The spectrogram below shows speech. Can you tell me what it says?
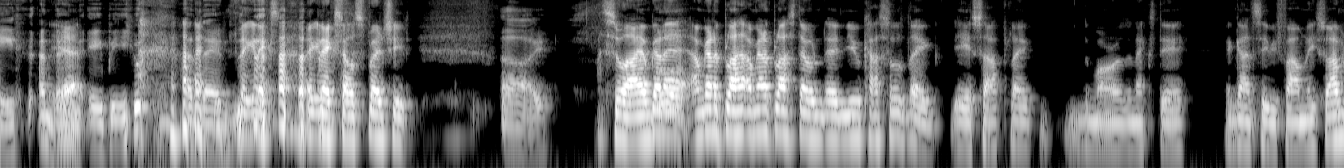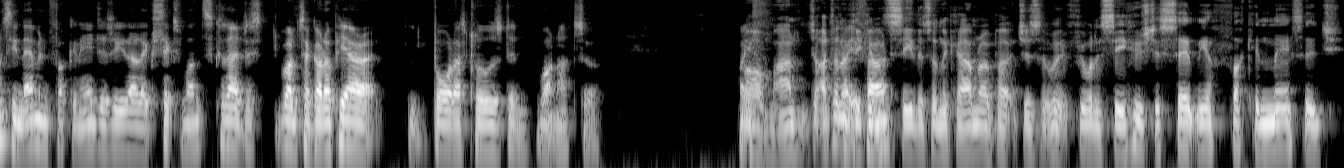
A, and then Yeah. A B, and then like an ex, like an Excel spreadsheet. Aye. So I am gonna Oh. I'm gonna blast I'm gonna blast down to Newcastle like ASAP like tomorrow the next day and go and see my family. So I haven't seen them in fucking ages either, like six months. Because I just once I got up here, borders closed and whatnot. So What you Oh f- man, I don't know if you you can see this on the camera, but just if you want to see who's just sent me a fucking message.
